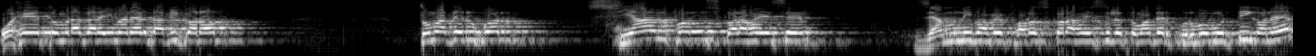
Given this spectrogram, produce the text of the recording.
ওহে তোমরা যারা ইমানের দাবি করো তোমাদের উপর সিয়াম ফরজ করা হয়েছে যেমনি ভাবে ফরজ করা হয়েছিল তোমাদের পূর্ববর্তী গণের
